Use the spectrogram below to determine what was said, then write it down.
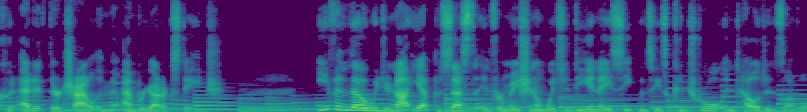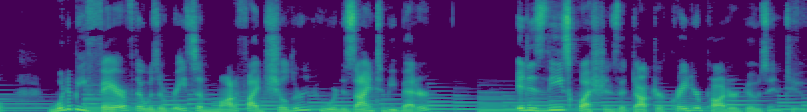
could edit their child in the embryonic stage. Even though we do not yet possess the information on which DNA sequences control intelligence level, would it be fair if there was a race of modified children who were designed to be better? It is these questions that Dr. Crater Potter goes into.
